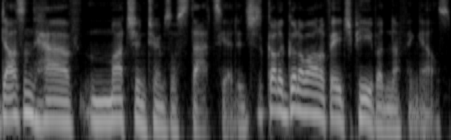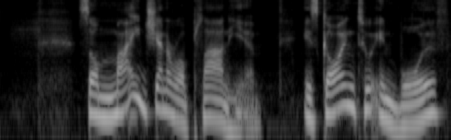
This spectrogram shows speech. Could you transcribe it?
doesn't have much in terms of stats yet. It's just got a good amount of HP, but nothing else. So my general plan here is going to involve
